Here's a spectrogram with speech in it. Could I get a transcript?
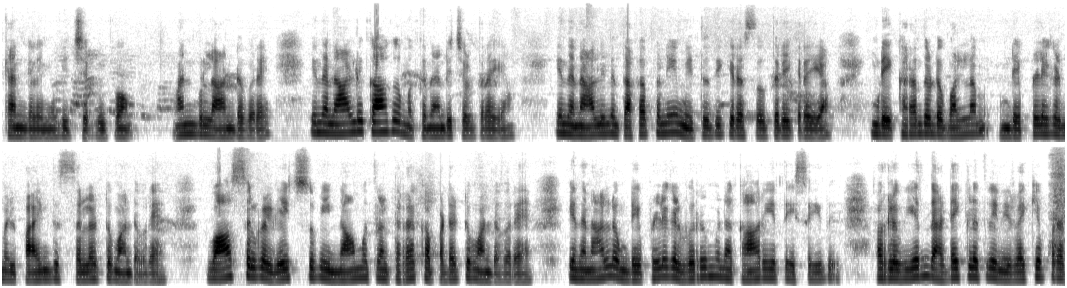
கண்களை மூடி செபிப்போம். அன்புள்ள ஆண்டவரே இந்த நாளுக்காக உமக்கு நன்றி சொல்கிறையா இந்த நாளிலும் தகப்பனே மீ துதிக்கிற சுத்தரிக்கிறையா உம்முடைய கரந்தோட வல்லம் உம்முடைய பிள்ளைகள் மேல் பாய்ந்து செல்லட்டும் ஆண்டவரே. வாசல்கள் ஏசுவி நாமத்தினால் திறக்கப்படட்டும் ஆண்டவரே. இந்த நாளில் உம்முடைய பிள்ளைகள் விரும்பின காரியத்தை செய்து அவர்களை உயர்ந்த அடைக்கலத்தில் நீர் வைக்கப்பட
